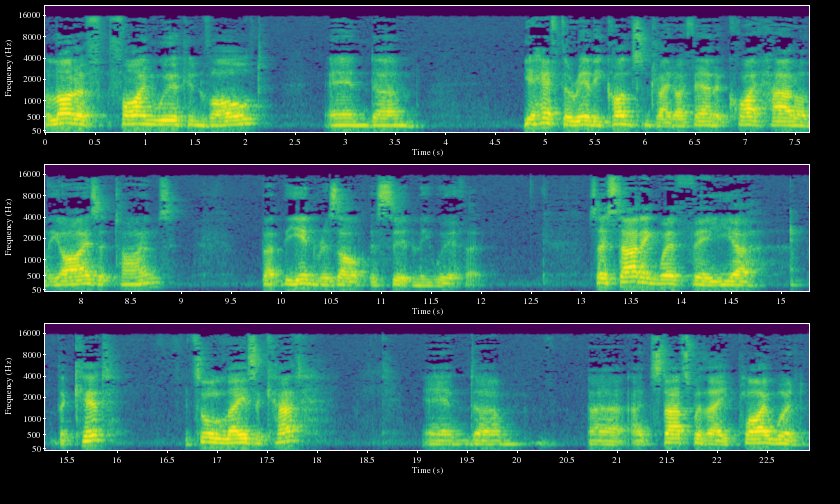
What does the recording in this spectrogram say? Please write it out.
a lot of fine work involved, and um, you have to really concentrate. I found it quite hard on the eyes at times, but the end result is certainly worth it. So starting with the, uh, the kit, it's all laser cut, and um, uh, it starts with a plywood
